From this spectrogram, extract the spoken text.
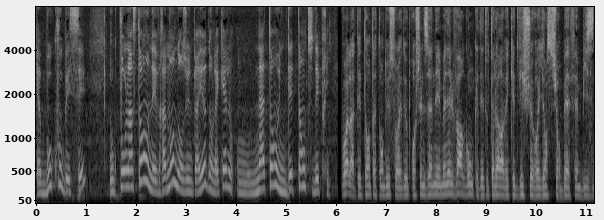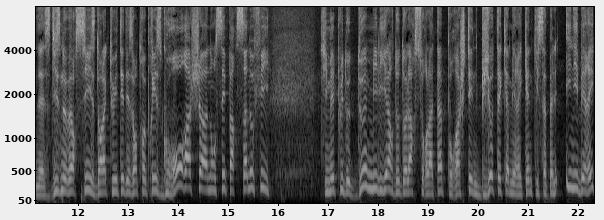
Il a beaucoup baissé. Donc pour l'instant, on est vraiment dans une période dans laquelle on attend une détente des prix. Voilà, détente attendue sur les deux prochaines années. Emmanuel Vargon, qui était tout à l'heure avec Edwige Chevrillon sur BFM Business. 19h06, dans l'actualité des entreprises, gros rachat annoncé par Sanofi qui met plus de 2 milliards de dollars sur la table pour racheter une biotech américaine qui s'appelle Iniberix.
